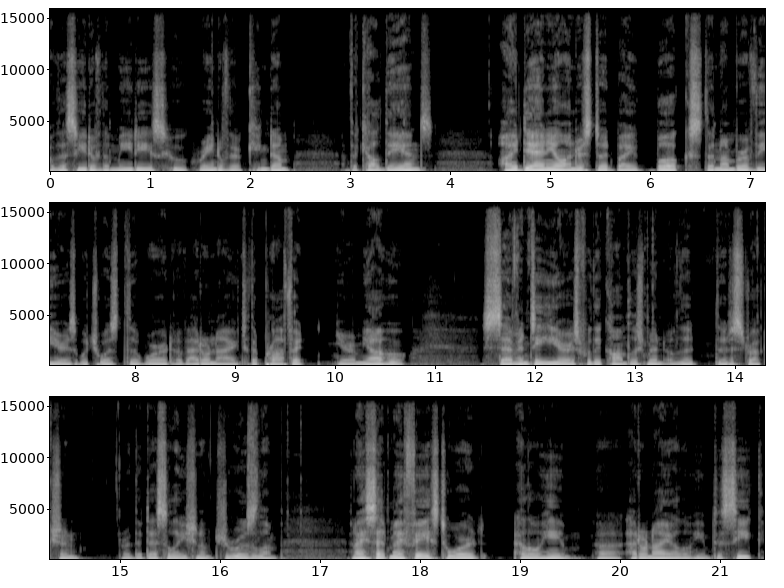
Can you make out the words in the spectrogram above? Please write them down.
of the seed of the Medes, who reigned over the kingdom of the Chaldeans. I, Daniel, understood by books the number of the years which was the word of Adonai to the prophet Yirmiyahu. Seventy years for the accomplishment of the, the destruction or the desolation of Jerusalem. And I set my face toward Elohim, uh, Adonai Elohim, to seek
